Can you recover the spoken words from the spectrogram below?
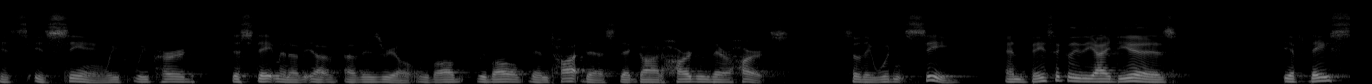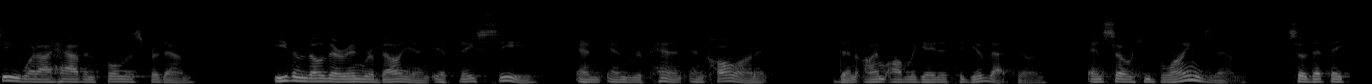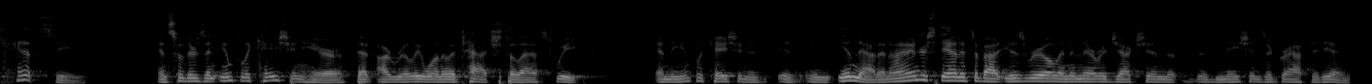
is, is seeing. We've, we've heard this statement of, of, of Israel. We've all, we've all been taught this that God hardened their hearts so they wouldn't see. And basically, the idea is if they see what I have in fullness for them, even though they're in rebellion, if they see and, and repent and call on it, then I'm obligated to give that to them. And so he blinds them so that they can't see. And so there's an implication here that I really want to attach to last week. And the implication is, is in, in that. And I understand it's about Israel and in their rejection that the nations are grafted in.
